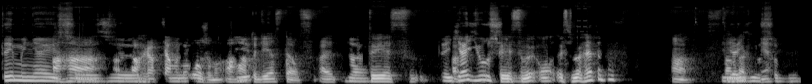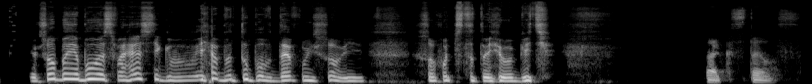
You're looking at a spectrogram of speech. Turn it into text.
Ти міняєшся Ага, з. а гравцями не можемо. Ага, І- тоді я стелс. А Да. ти, С- Я а, Юша. ти СВ... о, СВГ ти був? А, Я ні? Юша. Якщо б я був СВГшник, я б тупо в дефу йшов і що хочете, то і робіть. Так, стелс.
